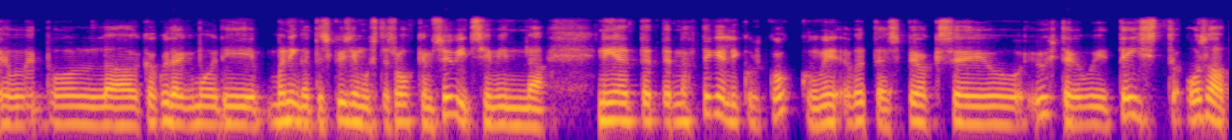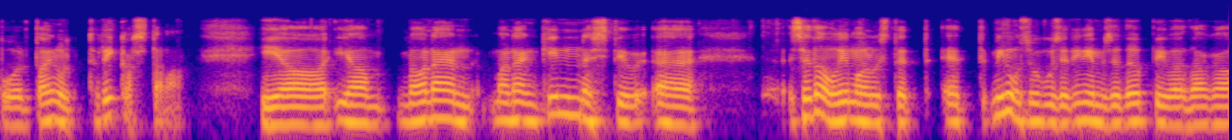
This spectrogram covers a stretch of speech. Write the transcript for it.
võib-olla ka kuidagimoodi mõningates küsimustes rohkem süvitsi minna. nii et, et, et noh, tegelikult kokkuvõttes peaks see ju ühte või teist osapoolt ainult rikastama. ja, ja ma näen, ma näen kindlasti äh, seda võimalust, et, et minusugused inimesed õpivad, aga,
